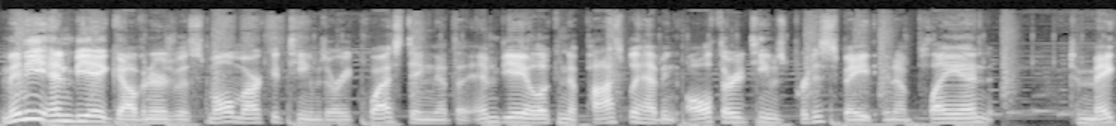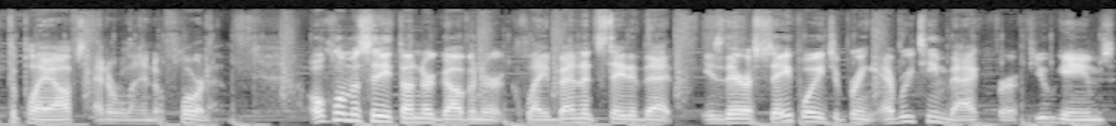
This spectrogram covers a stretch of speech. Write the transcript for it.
Many NBA governors with small market teams are requesting that the NBA look into possibly having all 30 teams participate in a play-in to make the playoffs at Orlando, Florida. Oklahoma City Thunder Governor Clay Bennett stated that is there a safe way to bring every team back for a few games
